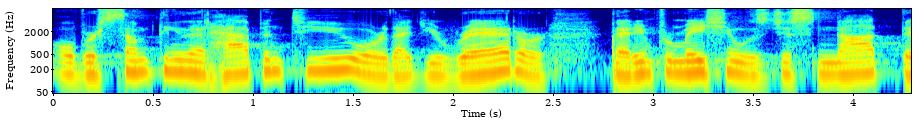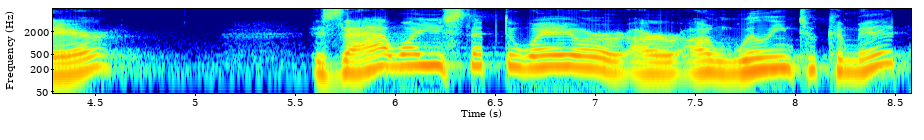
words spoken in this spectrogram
over something that happened to you or that you read or that information was just not there? Is that why you stepped away or are unwilling to commit?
